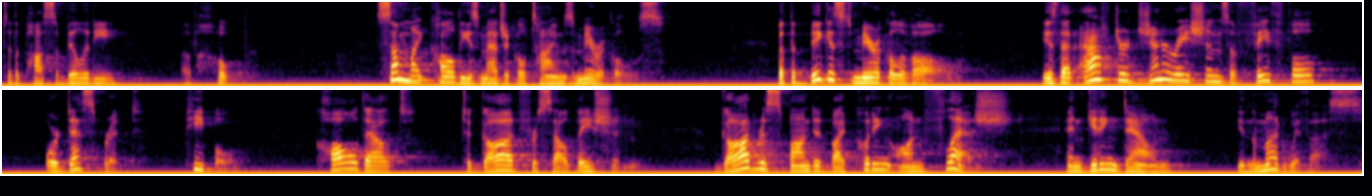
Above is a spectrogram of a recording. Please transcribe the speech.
to the possibility. Some might call these magical times miracles. But the biggest miracle of all is that after generations of faithful or desperate people called out to God for salvation, God responded by putting on flesh and getting down in the mud with us,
